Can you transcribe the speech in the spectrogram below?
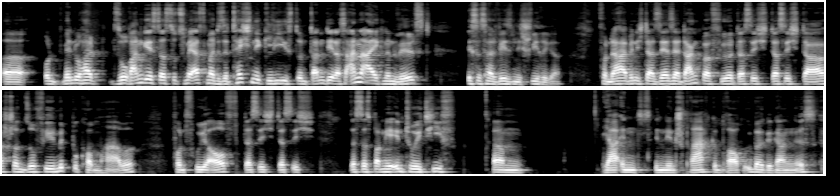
Äh, und wenn du halt so rangehst, dass du zum ersten Mal diese Technik liest und dann dir das aneignen willst, ist es halt wesentlich schwieriger. Von daher bin ich da sehr, sehr dankbar für, dass ich, dass ich da schon so viel mitbekommen habe von früh auf, dass ich, dass ich, dass das bei mir intuitiv ähm, ja in, in den Sprachgebrauch übergegangen ist,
